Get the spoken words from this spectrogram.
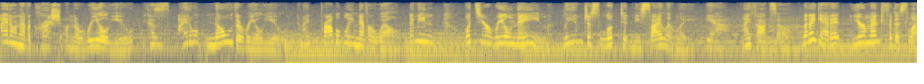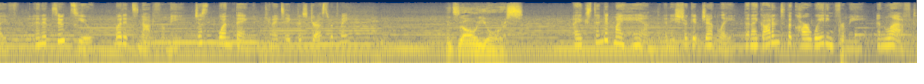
I don't have a crush on the real you because I don't know the real you, and I probably never will. I mean, what's your real name? Liam just looked at me silently. Yeah, I thought so. But I get it. You're meant for this life, and it suits you. But it's not for me. Just one thing. Can I take this dress with me? It's all yours. I extended my hand and he shook it gently. Then I got into the car waiting for me and left.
